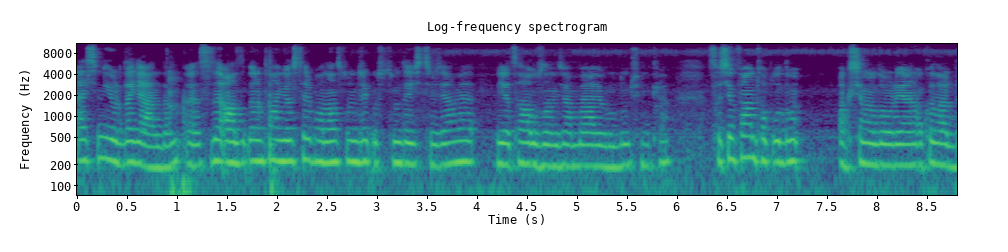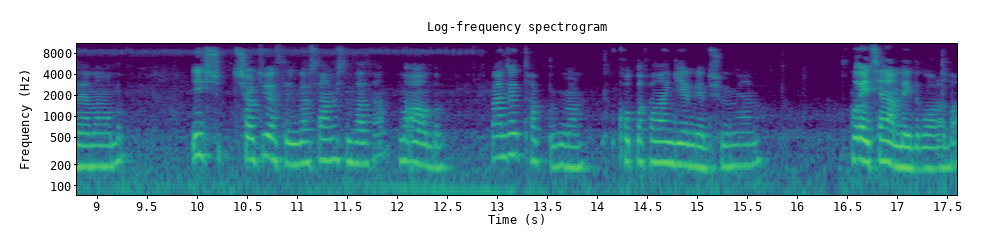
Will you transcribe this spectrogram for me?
Ben şimdi yurda geldim. Ee, size aldıklarımı falan gösterip ondan sonra direkt üstümü değiştireceğim ve bir yatağa uzanacağım. Bayağı yoruldum çünkü. Saçımı falan topladım akşama doğru yani o kadar dayanamadım. İlk şu tişörtü göstereyim. Göstermiştim zaten. Bunu aldım. Bence tatlı bilmiyorum. Kotla falan giyerim diye düşündüm yani. Bu H&M'deydi bu arada.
